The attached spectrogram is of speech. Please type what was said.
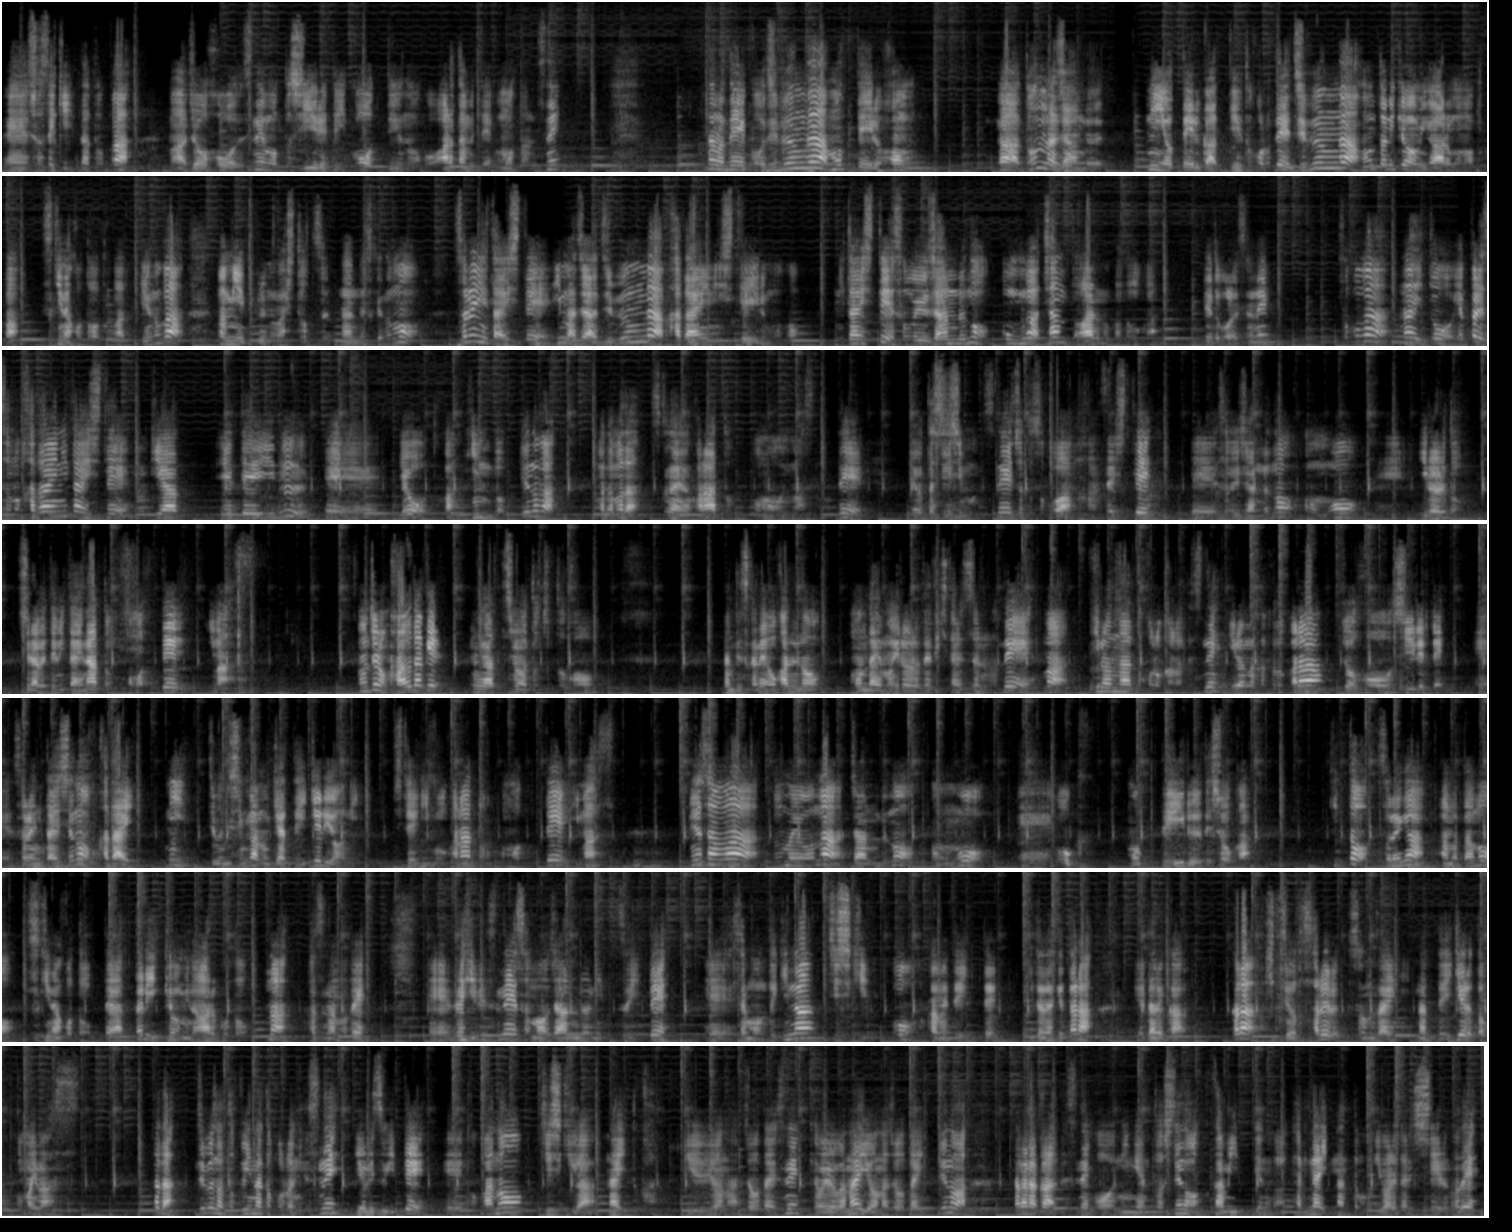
えー、書籍だとか、まあ、情報をですね、もっと仕入れていこうっていうのをこう改めて思ったんですね。なので、こう自分が持っている本がどんなジャンルに寄っているかっていうところで、自分が本当に興味があるものとか、好きなこととかっていうのが、まあ、見えてくるのが一つなんですけども、それに対して、今じゃあ自分が課題にしているものに対して、そういうジャンルの本がちゃんとあるのかどうかっていうところですよね。そこがないと、やっぱりその課題に対して向き合えている、えー、量とか頻度っていうのがまだまだ少ないのかなと思いますので、私自身もですね、ちょっとそこは反省して、えー、そういうジャンルの本を、えー、いろいろと調べてみたいなと思っています。もちろん買うだけになってしまうと、ちょっとこう、なんですかね、お金の問題もいろいろ出てきたりするので、まあ、いろんなところからですね、いろんな角度から情報を仕入れて、え、それに対しての課題に自分自身が向き合っていけるようにしていこうかなと思っています。皆さんはどのようなジャンルの本を、え、多く持っているでしょうか？きっとそれがあなたの好きなことであったり興味のあることなはずなので、えー、ぜひですねそのジャンルについて、え、専門的な知識を深めていっていただけたら、え誰かから必要とされる存在になっていけると思います。ただ自分の得意なところにですね寄りすぎて、え他の知識がないとかいうような状態ですね、教養がないような状態っていうのは、なかなかですね、こう人間としての深みっていうのが足りないなんても言われたりしているので、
